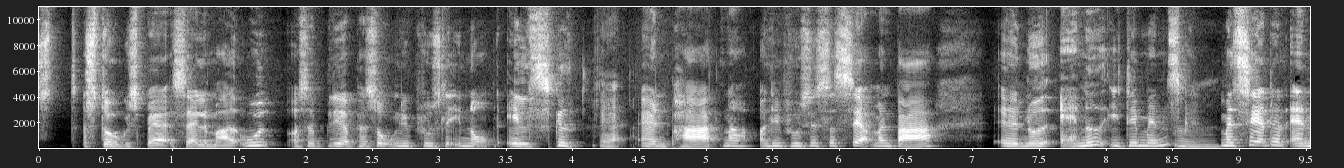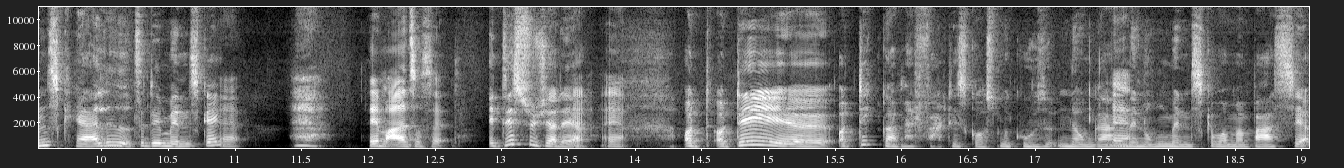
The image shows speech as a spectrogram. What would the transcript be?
st- stukket særlig meget ud, og så bliver personen lige pludselig enormt elsket Ja. af en partner, og lige pludselig så ser man bare øh, noget andet i det menneske. Mm. Man ser den andens kærlighed mm. til det menneske, ikke? Ja. ja. Det er meget interessant. Ja. Det synes jeg, det er. Ja, ja. Og, og, det, øh, og det gør man faktisk også med Gud nogle gange, ja. Med nogle mennesker, hvor man bare ser,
